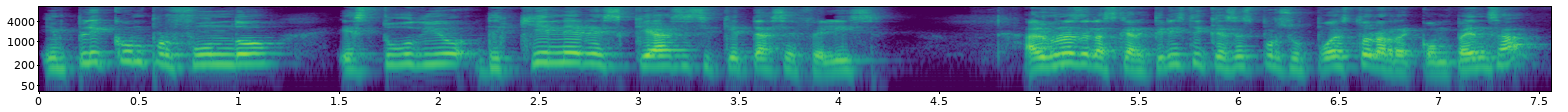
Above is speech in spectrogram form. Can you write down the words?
implica un profundo estudio de quién eres, qué haces y qué te hace feliz. Algunas de las características es, por supuesto, la recompensa.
